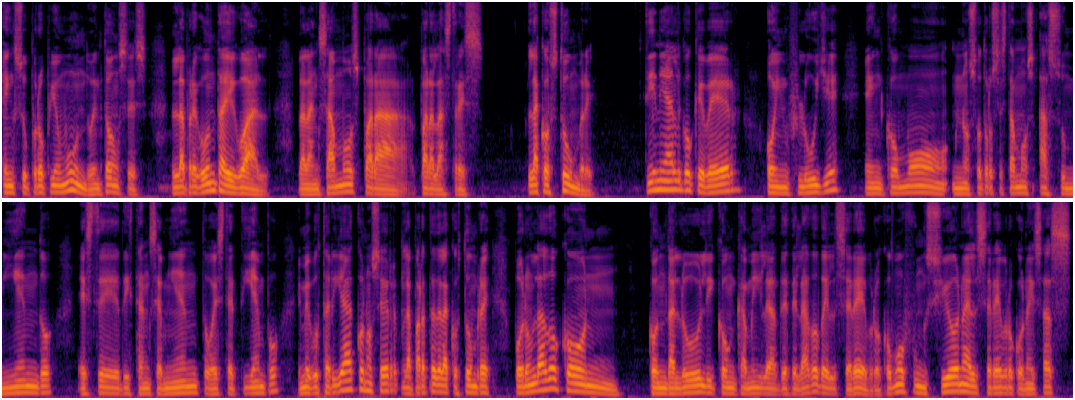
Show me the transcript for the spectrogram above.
en su propio mundo. Entonces, la pregunta igual, la lanzamos para, para las tres. La costumbre, ¿tiene algo que ver o influye en cómo nosotros estamos asumiendo este distanciamiento, este tiempo? Y me gustaría conocer la parte de la costumbre, por un lado con, con Dalul y con Camila, desde el lado del cerebro, cómo funciona el cerebro con esas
